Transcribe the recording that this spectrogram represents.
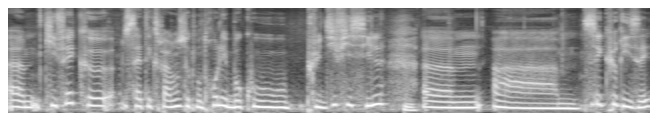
euh, qui fait que cette expérience de contrôle est beaucoup plus difficile mmh. euh, à sécuriser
